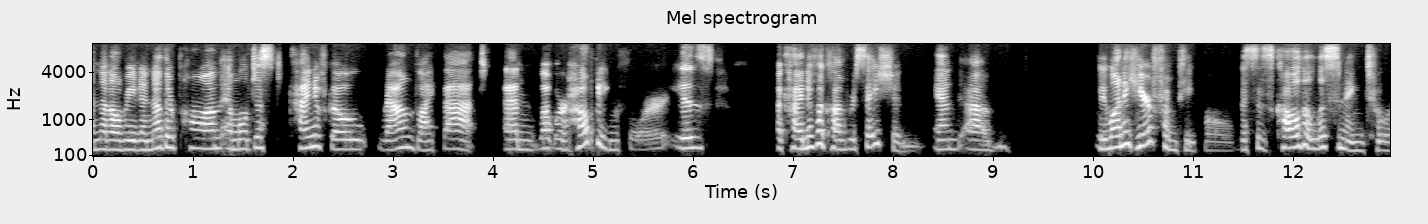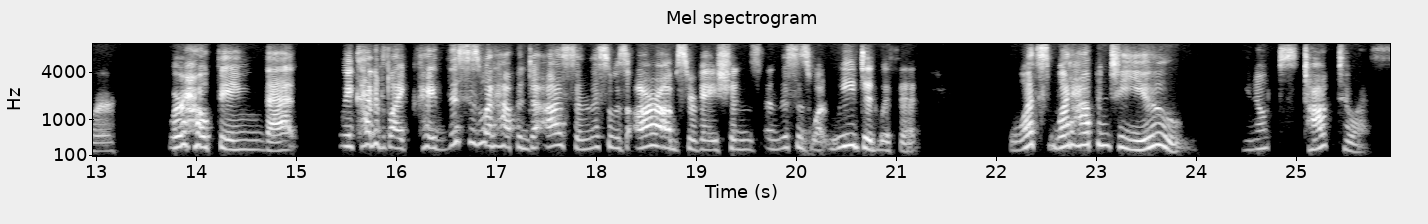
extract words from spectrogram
And then I'll read another poem and we'll just kind of go round like that. And what we're hoping for is a kind of a conversation. And um, we want to hear from people. This is called a listening tour. We're hoping that we kind of like, okay, this is what happened to us, and this was our observations, and this is what we did with it. What's what happened to you? You know, just talk to us.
